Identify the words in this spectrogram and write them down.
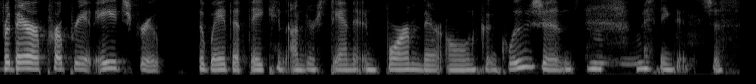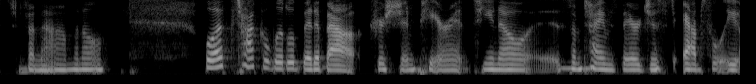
for their appropriate age group the way that they can understand it and form their own conclusions. Mm-hmm. I think it's just phenomenal. Well, let's talk a little bit about Christian parents. You know, mm-hmm. sometimes they're just absolutely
